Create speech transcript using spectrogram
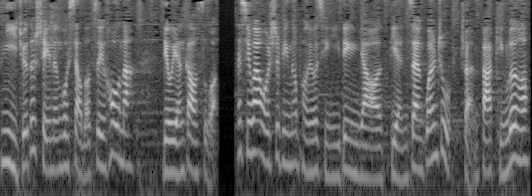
你觉得谁能够笑到最后呢？留言告诉我。那喜欢我视频的朋友，请一定要点赞、关注、转发、评论哦。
